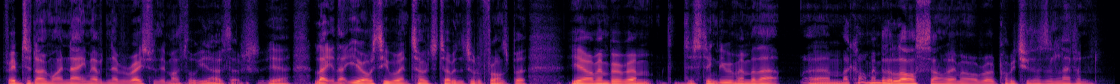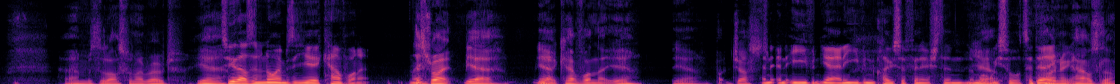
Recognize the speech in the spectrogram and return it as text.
for him to know my name, having never raced with him, I thought, you know, that's, yeah. Later that year, obviously, we went toe to toe in the Tour de France, but yeah, I remember um, distinctly remember that. Um, I can't remember the last San Remo I rode. Probably 2011 um, was the last one I rode. Yeah, 2009 was the year Cav won it. that's right. Yeah, yeah, Yeah. Cav won that year. Yeah, but just An, an even yeah, an even closer finish than, than Yeah. what we saw today. Heinrich Haussler.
